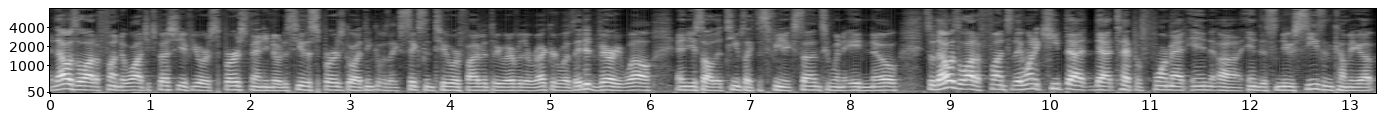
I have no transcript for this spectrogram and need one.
and that was a lot of fun to watch, especially if you were a Spurs fan. You know, to see the Spurs go, I think it was like six and two or five and three, whatever their record was. They did very well, and you saw the teams like the Phoenix Suns who went eight and zero. Oh. So that was a lot of fun. So they want to keep that that type of format in uh, in this new season coming up.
